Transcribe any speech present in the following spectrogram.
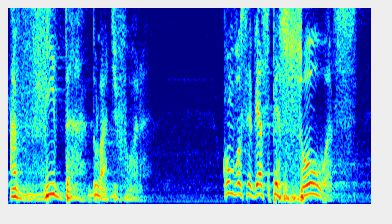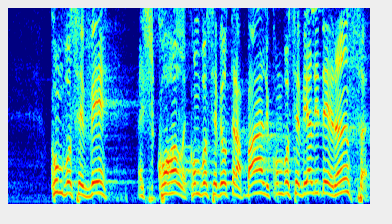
a vida do lado de fora, como você vê as pessoas, como você vê a escola, como você vê o trabalho, como você vê a liderança,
